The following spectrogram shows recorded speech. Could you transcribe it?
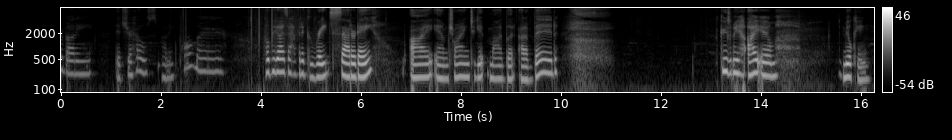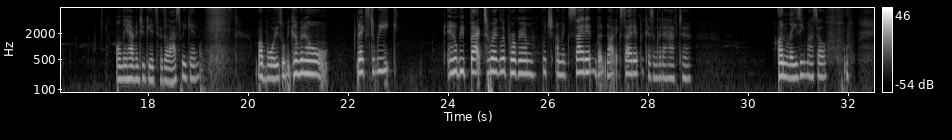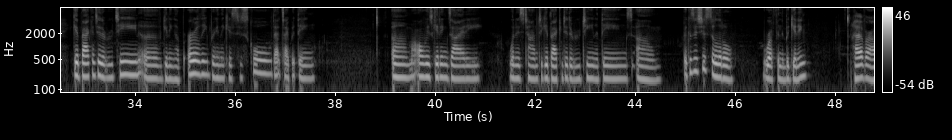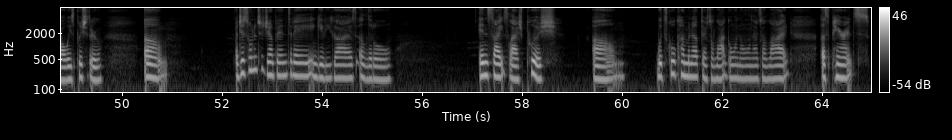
everybody. It's your host, Monique Palmer. Hope you guys are having a great Saturday. I am trying to get my butt out of bed. Excuse me, I am milking. Only having two kids for the last weekend. My boys will be coming home next week. And it'll be back to regular program, which I'm excited but not excited because I'm going to have to unlazy myself, get back into the routine of getting up early, bringing the kids to school, that type of thing. Um, I always get anxiety when it's time to get back into the routine of things um, because it's just a little rough in the beginning. However, I always push through. Um, I just wanted to jump in today and give you guys a little insight slash push um, with school coming up, there's a lot going on. There's a lot us parents,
